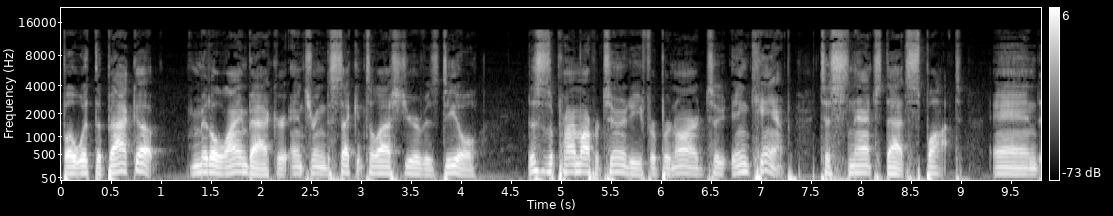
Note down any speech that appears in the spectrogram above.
But with the backup middle linebacker entering the second to last year of his deal, this is a prime opportunity for Bernard to, in camp, to snatch that spot. And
